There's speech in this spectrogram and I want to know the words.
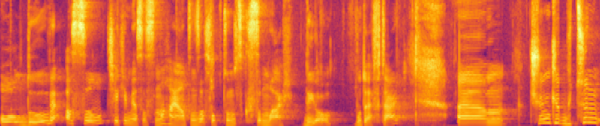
olduğu ve asıl çekim yasasını hayatınıza soktuğunuz kısımlar diyor bu defter. Çünkü bütün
